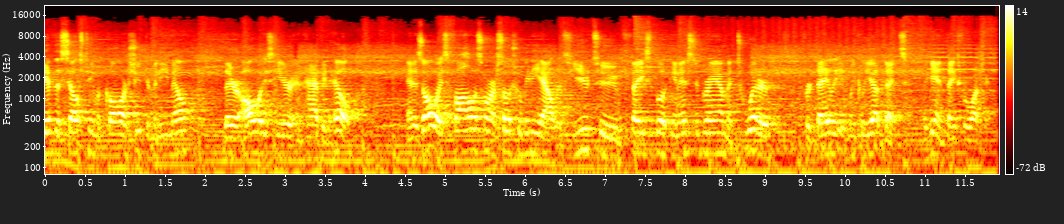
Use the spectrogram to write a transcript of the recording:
give the sales team a call or shoot them an email. They're always here and happy to help. And as always, follow us on our social media outlets, YouTube, Facebook, and Instagram, and Twitter for daily and weekly updates. Again, thanks for watching.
